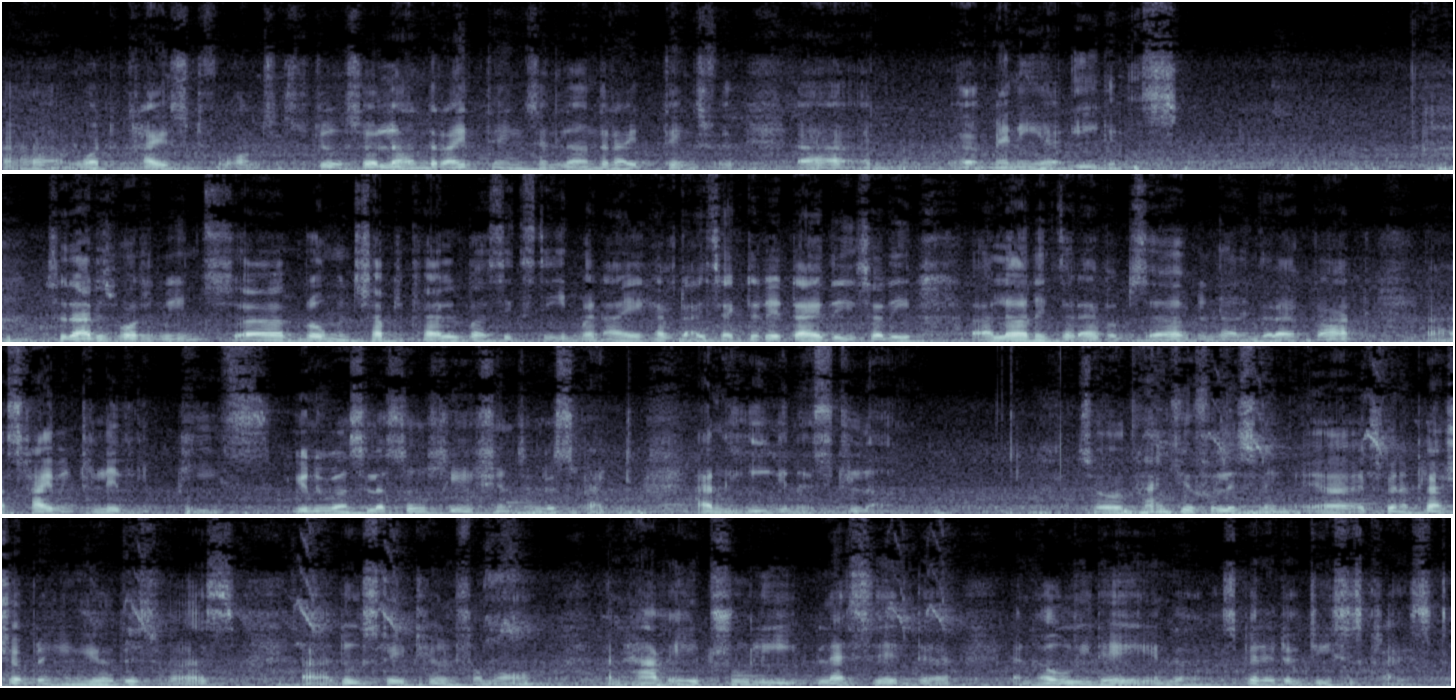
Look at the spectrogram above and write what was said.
uh, what Christ wants us to do. So learn the right things and learn the right things with uh, um, uh, many uh, eagerness. So that is what it means. Uh, Romans chapter 12, verse 16. When I have dissected it, I, these are the uh, learnings that I have observed and learnings that I have got. Uh, striving to live in peace, universal associations and respect, and the eagerness to learn. So thank you for listening. Uh, it's been a pleasure bringing you this verse. Uh, do stay tuned for more and have a truly blessed uh, and holy day in the Spirit of Jesus Christ.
